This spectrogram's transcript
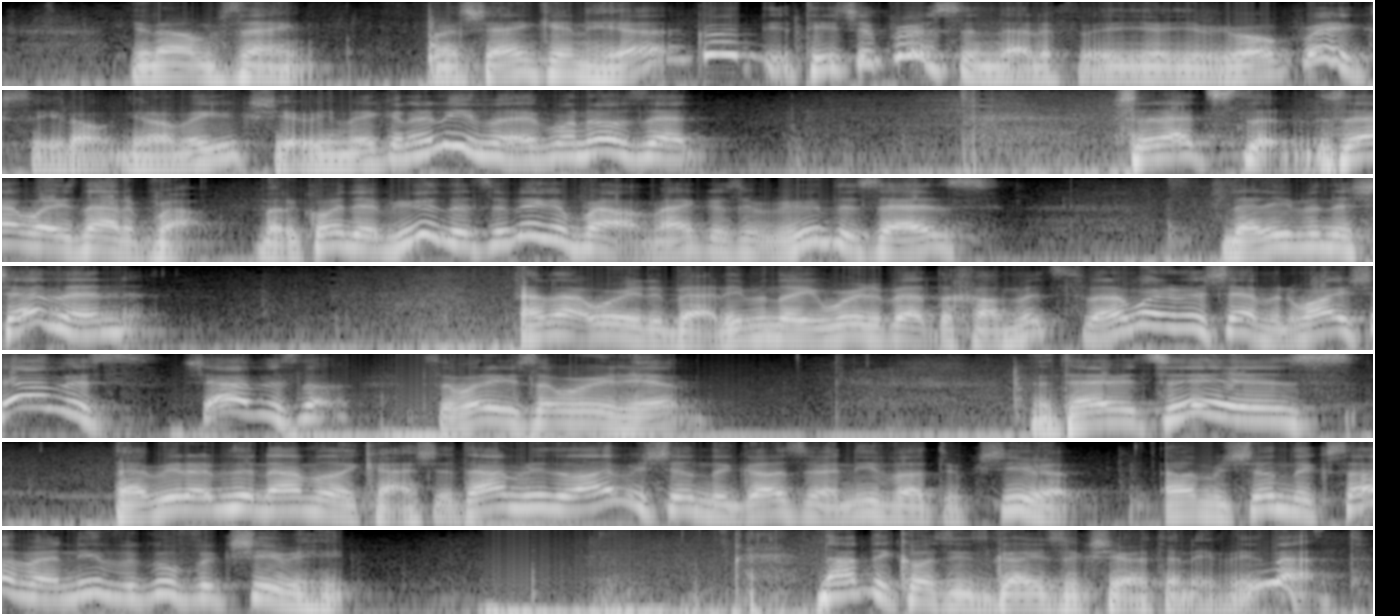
You know what I'm saying? Mashenkin here, good. You teach a person that if uh, your, your rope breaks, you don't you know make a shear, you make an even. Everyone knows that. So that's the, so that way is not a problem. But according to Yehuda, it's a bigger problem, right? Because Yehuda says that even the shemen, I'm not worried about. It, even though you're worried about the chametz, but I'm worried about shemen. Why Shabbos? Shabbos. So what are you so worried here? The Teretz is not because he's guys kshirat aniva, he's not.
